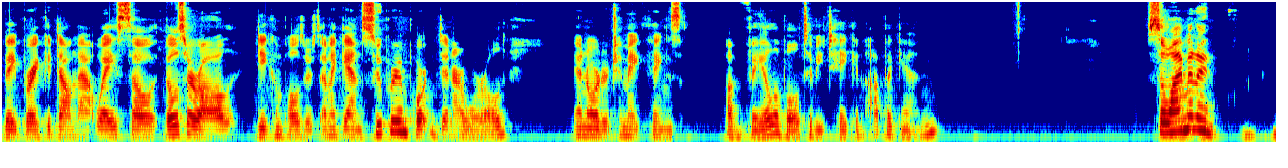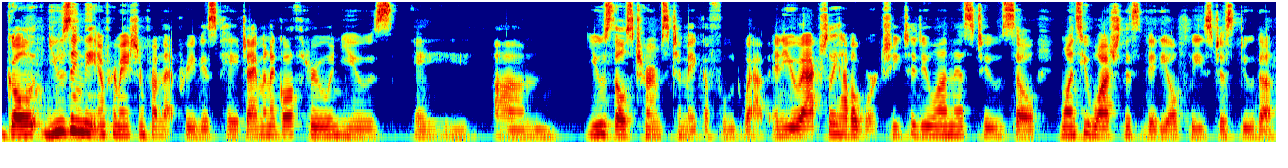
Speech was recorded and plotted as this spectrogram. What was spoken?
they break it down that way. So those are all decomposers, and again, super important in our world in order to make things available to be taken up again. So I'm going to go using the information from that previous page. I'm going to go through and use a um, use those terms to make a food web. And you actually have a worksheet to do on this too. So once you watch this video, please just do the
